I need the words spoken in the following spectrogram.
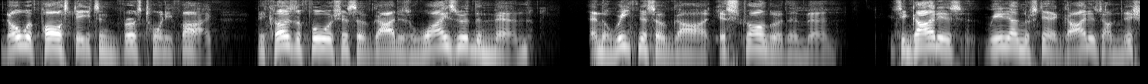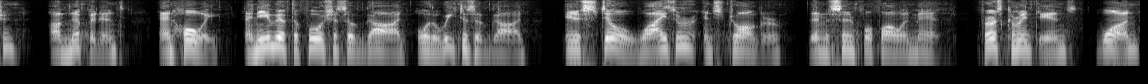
Note what Paul states in verse 25 because the foolishness of God is wiser than men, and the weakness of God is stronger than men. You see, God is, we need to understand, God is omniscient, omnipotent, and holy. And even if the foolishness of God or the weakness of God, it is still wiser and stronger than the sinful fallen man. 1 Corinthians 1,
